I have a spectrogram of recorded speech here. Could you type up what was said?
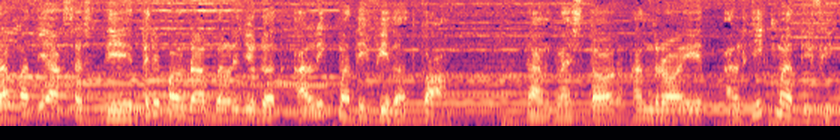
Dapat diakses di www.alhikmahtv.com dan Play Store Android Al-Hikmah TV.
